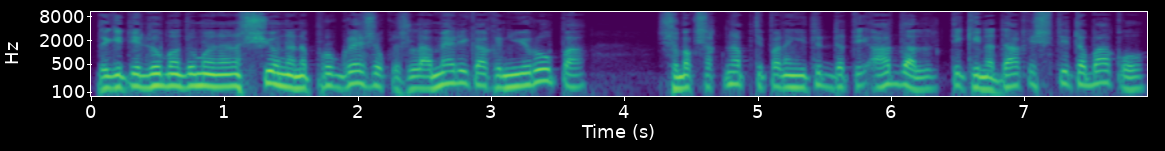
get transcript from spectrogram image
dagiti dumaduma na nasyon na naprogreso kasla Amerika kan Europa, sumaksaknap ti panangitid dati adal, ti kinadakis ti tabako,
